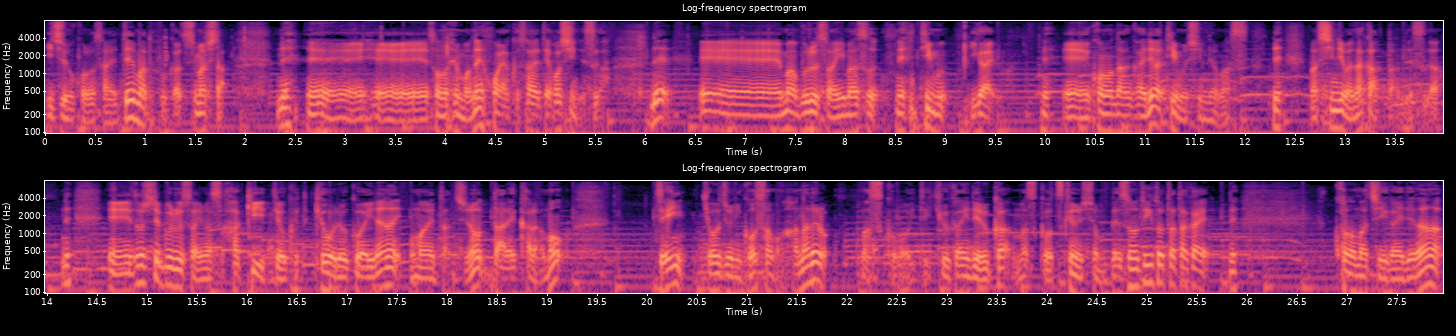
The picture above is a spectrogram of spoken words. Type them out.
一度殺されてまた復活しました、ね。ええーその辺もね翻訳されてほしいんですが。で、えーまあ、ブルースはいます、ね、ティム以外ねえーこの段階ではティム死んでます。で、まあ、死んではなかったんですが、ねえーそしてブルースは言います。はっきり言っておく。協力はいらない。お前たちの誰からも全員今日中に誤差も離れろ。マスクを置いて休暇に出るか、マスクをつけるにしても別の敵と戦え。ね、この町以外でなら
